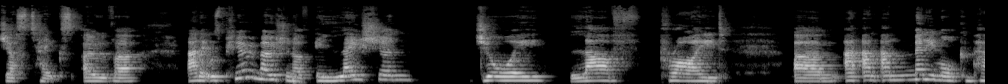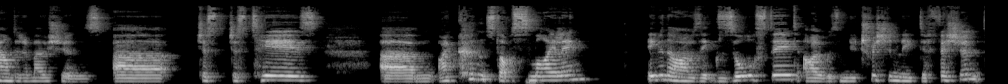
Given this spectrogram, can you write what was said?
just takes over. And it was pure emotion of elation, joy, love, pride, um, and, and, and, many more compounded emotions. Uh, just, just tears. Um, I couldn't stop smiling. Even though I was exhausted, I was nutritionally deficient.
